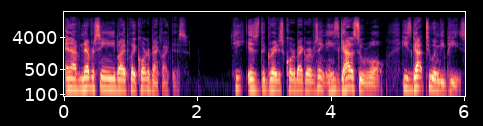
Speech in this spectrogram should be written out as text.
and I've never seen anybody play quarterback like this. He is the greatest quarterback I've ever seen. He's got a Super Bowl. He's got two MVPs.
